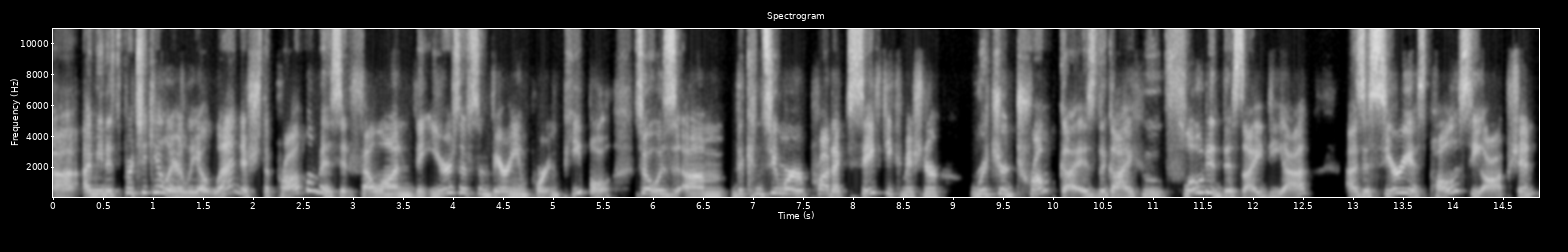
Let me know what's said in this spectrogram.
uh, I mean, it's particularly outlandish. The problem is it fell on the ears of some very important people. So it was um, the Consumer Product Safety Commissioner, Richard Trumka, is the guy who floated this idea as a serious policy option.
